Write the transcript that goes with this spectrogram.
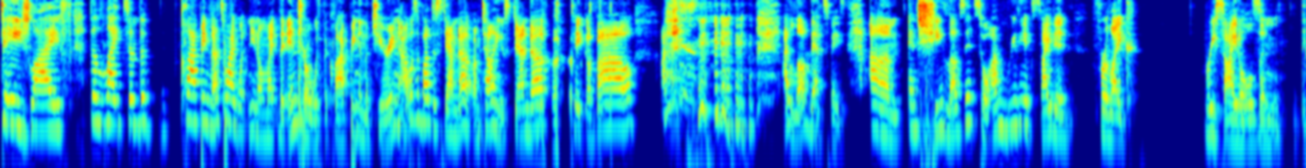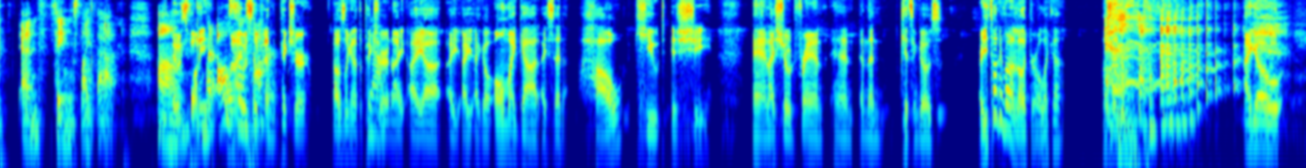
stage life, the lights and the clapping. That's why when, you know, my the intro with the clapping and the cheering, I was about to stand up. I'm telling you, stand up, take a bow. I love that space. Um, and she loves it. So I'm really excited for like recitals and and things like that. Um, it was funny but also when I was looking at the picture. I was looking at the picture Yeah. and I I, uh, I I I go, oh my god! I said, how cute is she? And I showed Fran, and and then Kitson goes, are you talking about another girl like that? I, like, I go,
